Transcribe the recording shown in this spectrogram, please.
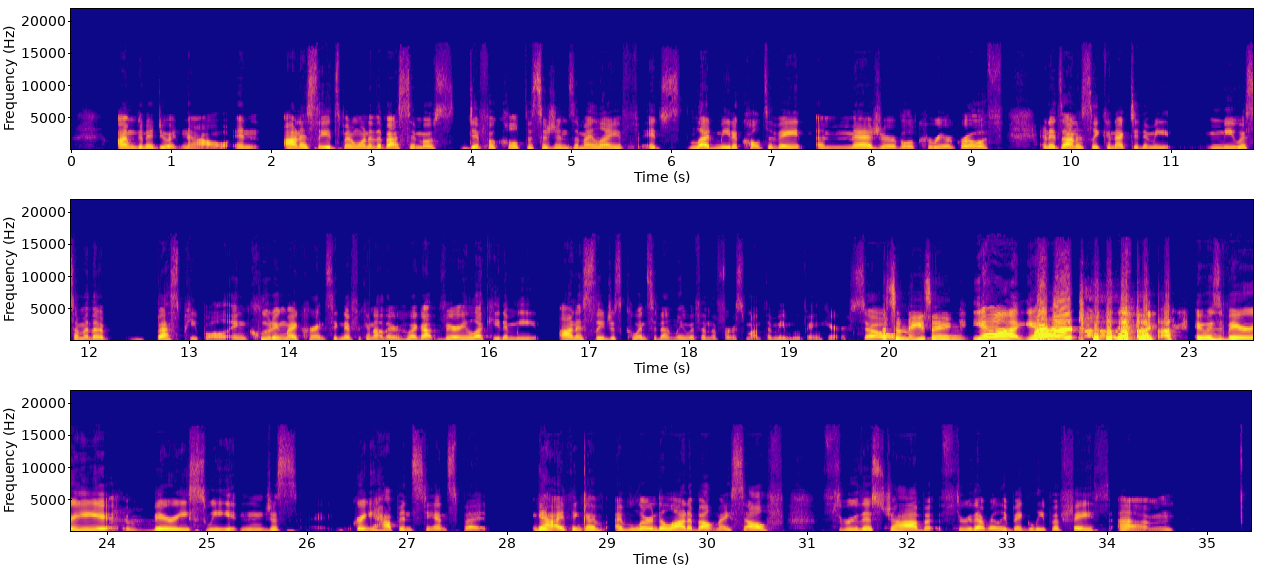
I'm going to do it now." And honestly, it's been one of the best and most difficult decisions in my life. It's led me to cultivate immeasurable career growth, and it's honestly connected to me me with some of the best people, including my current significant other, who I got very lucky to meet. Honestly, just coincidentally within the first month of me moving here. So that's amazing. Yeah, yeah. My heart. it was very, very sweet and just great happenstance. But yeah, I think I've I've learned a lot about myself through this job, through that really big leap of faith. Um,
